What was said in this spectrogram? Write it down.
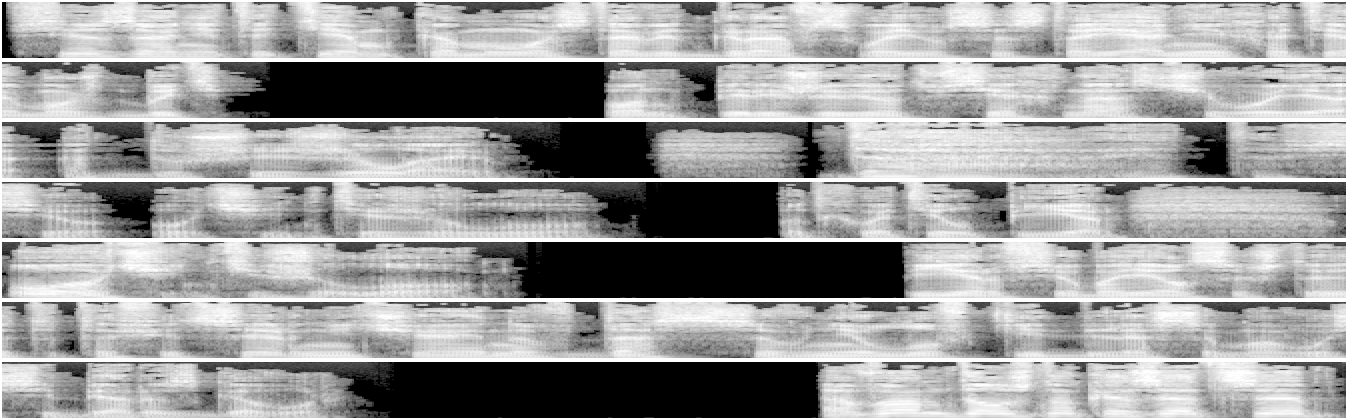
Все заняты тем, кому оставит граф свое состояние, хотя, может быть, он переживет всех нас, чего я от души желаю. — Да, это все очень тяжело, — подхватил Пьер. — Очень тяжело. Пьер все боялся, что этот офицер нечаянно вдастся в неловкий для самого себя разговор. — А вам должно казаться,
